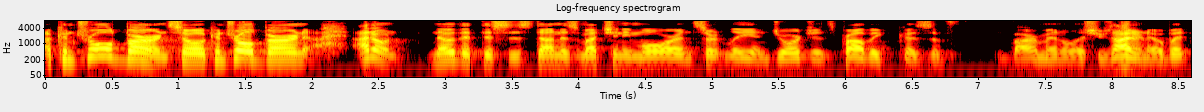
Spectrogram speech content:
a controlled burn. So a controlled burn, I don't know that this is done as much anymore, and certainly in Georgia, it's probably because of environmental issues. I don't know, but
